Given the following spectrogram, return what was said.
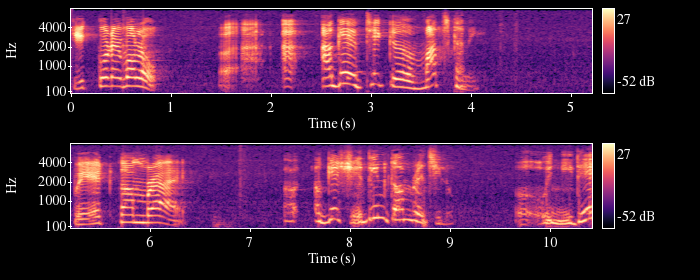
ঠিক করে বলো আগে ঠিক মাঝখানে পেট কামড়ায় আগে সেদিন কামড়েছিল ওই নিধে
